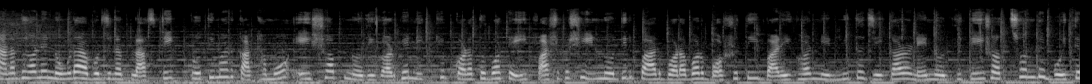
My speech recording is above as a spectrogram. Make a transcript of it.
নানা ধরনের নোংরা আবর্জনা, প্লাস্টিক, প্রতিমার কাঠামো এই সব নদী গর্ভে নিক্ষেপ করা তো বটেই। পাশাপাশি নদীর পার বরাবর বসতি, বাড়িঘর নির্মিত যে কারণে নদীটি স্বচ্ছন্দে বইতে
